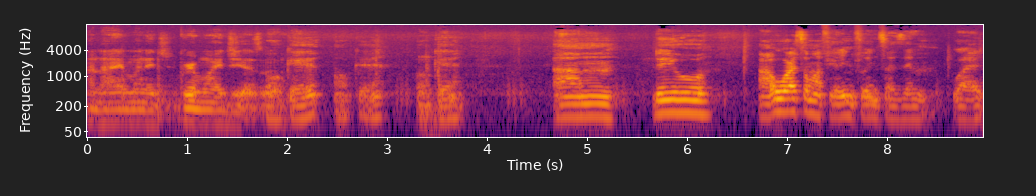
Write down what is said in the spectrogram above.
and I manage Grim YG as well. Okay. Okay. Okay. Um, do you? Uh, who are some of your influencers them while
